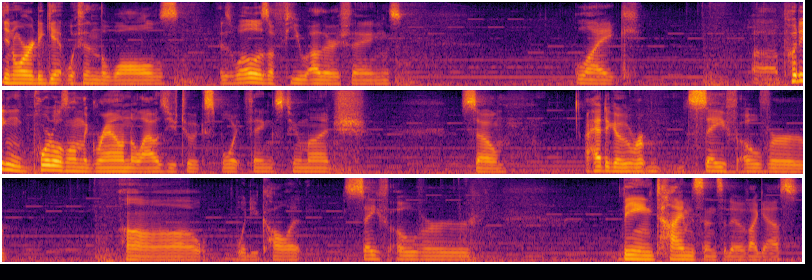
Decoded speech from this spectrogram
in order to get within the walls, as well as a few other things. Like, uh, putting portals on the ground allows you to exploit things too much. So, I had to go safe over, uh, what do you call it? Safe over being time sensitive, I guess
